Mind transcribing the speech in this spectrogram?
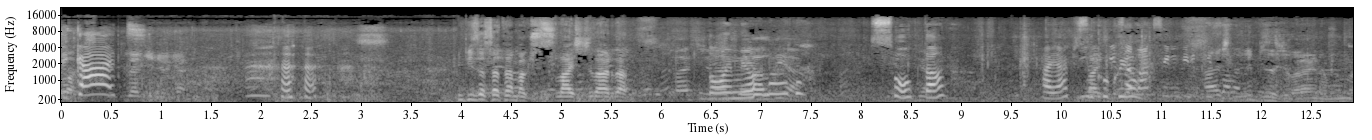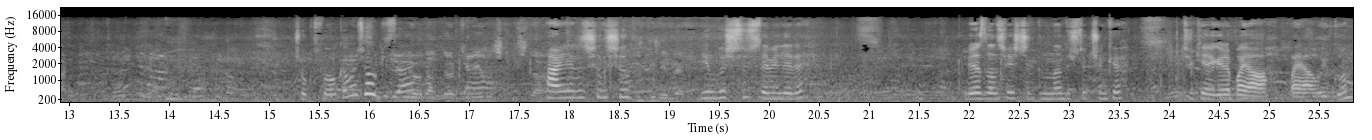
Dikkat! Güzel geliyor gel. Pizza satan bak şu slice'çılardan. Doymuyorlar da. Soğuktan. Yer pizza kokuyor. Bak senin dilin Ha işte dilim pizzacılar aynen bunlar. Çok soğuk ama çok güzel. Geliyor adam 4 liraya mı çıkmışlar? Her yer ışıl ışıl. Yılbaşı süslemeleri. Biraz alışveriş çılgınlığına düştük çünkü Türkiye'ye göre bayağı bayağı uygun.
